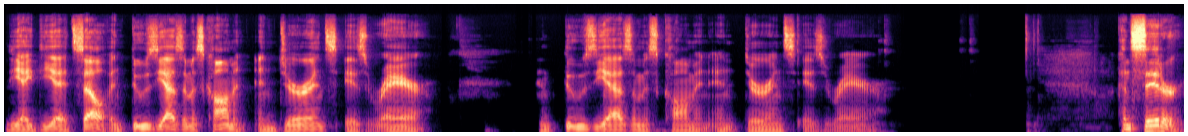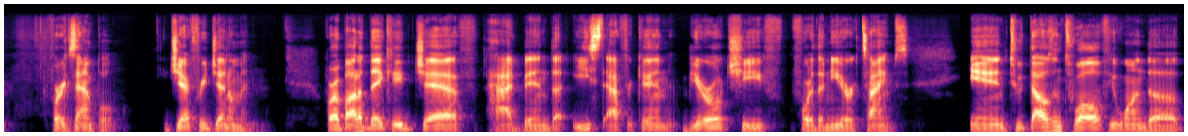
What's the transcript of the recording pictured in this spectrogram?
the idea itself. Enthusiasm is common, endurance is rare. Enthusiasm is common, endurance is rare. Consider, for example, Jeffrey Gettleman. For about a decade, Jeff had been the East African bureau chief for the New York Times. In 2012, he won the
